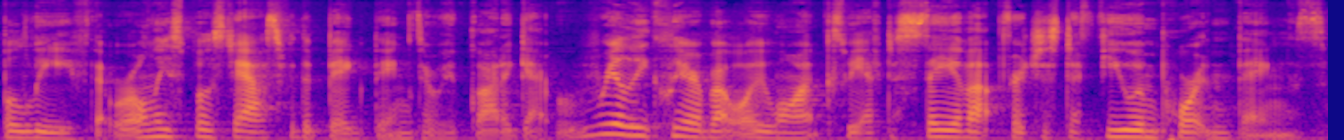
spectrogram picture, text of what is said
belief that we're only supposed to ask for the big things or we've got to get really clear about what we want because we have to save up for just a few important things.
